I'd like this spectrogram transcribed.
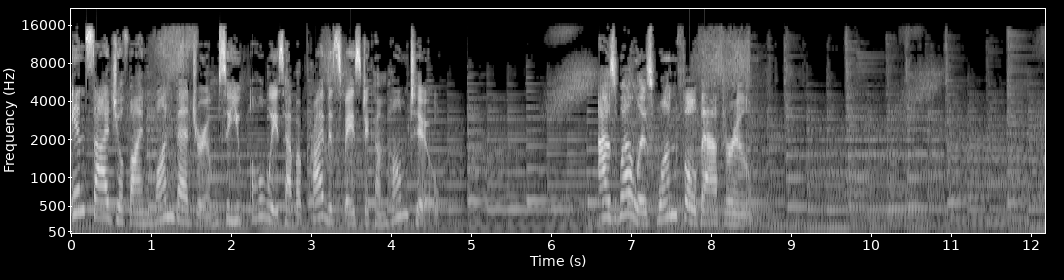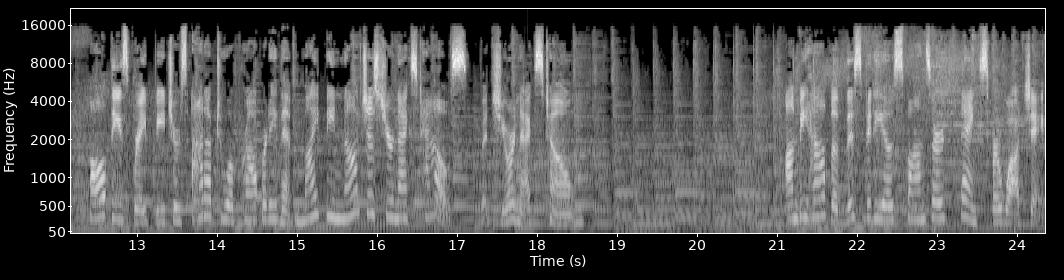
Inside, you'll find one bedroom, so you always have a private space to come home to, as well as one full bathroom. All these great features add up to a property that might be not just your next house, but your next home. On behalf of this video's sponsor, thanks for watching.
